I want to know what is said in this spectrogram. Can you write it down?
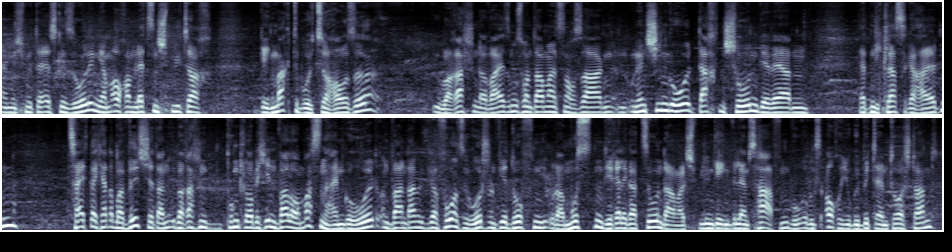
nämlich mit der SG Soling. Die haben auch am letzten Spieltag gegen Magdeburg zu Hause überraschenderweise, muss man damals noch sagen, Unentschieden geholt, dachten schon, wir werden, hätten die Klasse gehalten. Zeitgleich hat aber Wildstedt einen überraschenden Punkt, glaube ich, in Wallau-Massenheim geholt und waren damit wieder vor uns gerutscht und wir durften oder mussten die Relegation damals spielen gegen Wilhelmshaven, wo übrigens auch Juge Bitter im Tor stand.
